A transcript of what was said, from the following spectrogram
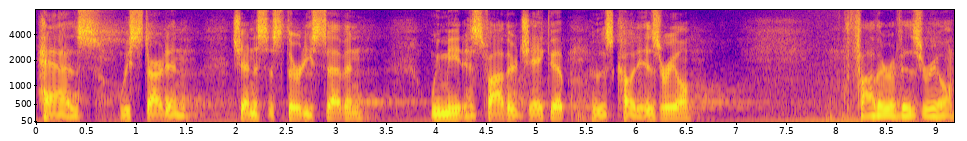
has. We start in Genesis 37. We meet his father Jacob, who is called Israel, father of Israel.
